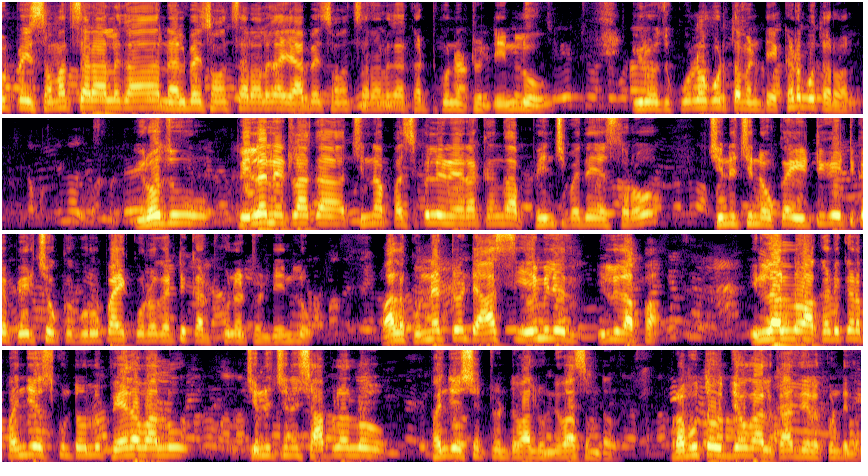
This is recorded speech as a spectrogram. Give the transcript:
ముప్పై సంవత్సరాలుగా నలభై సంవత్సరాలుగా యాభై సంవత్సరాలుగా కట్టుకున్నటువంటి ఇండ్లు ఈరోజు కూలగొడతామంటే ఎక్కడ పోతారు వాళ్ళు? ఈరోజు పిల్లని ఎట్లాగా చిన్న పసిపిల్లని ఏ రకంగా పెంచి పెద్ద చేస్తారో చిన్న చిన్న ఒక ఇటుక ఇటుక పేర్చి ఒక్కొక్క రూపాయి కూరగట్టి కట్టుకున్నటువంటి ఇండ్లు వాళ్ళకు ఉన్నటువంటి ఆస్తి ఏమీ లేదు ఇల్లు తప్ప. ఇళ్ళల్లో అక్కడిక్కడ పని పేదవాళ్ళు చిన్న చిన్న షాపులలో పనిచేసేటువంటి వాళ్ళు నివాసం ఉంటారు. ప్రభుత్వ ఉద్యోగాలు కాదు వీళ్ళకుండేది.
